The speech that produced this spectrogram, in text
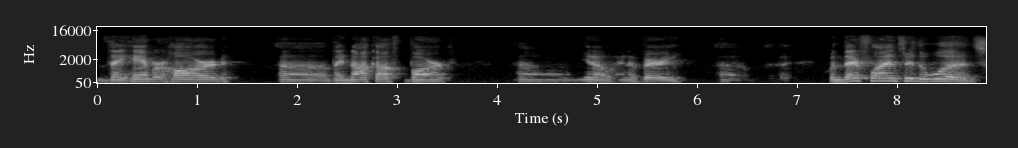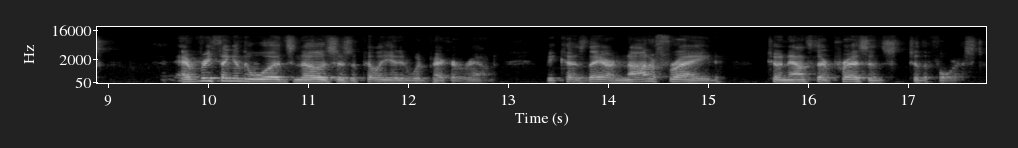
they hammer hard. Uh, they knock off bark, um, you know, in a very, uh, when they're flying through the woods, everything in the woods knows there's a pileated woodpecker around because they are not afraid to announce their presence to the forest.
